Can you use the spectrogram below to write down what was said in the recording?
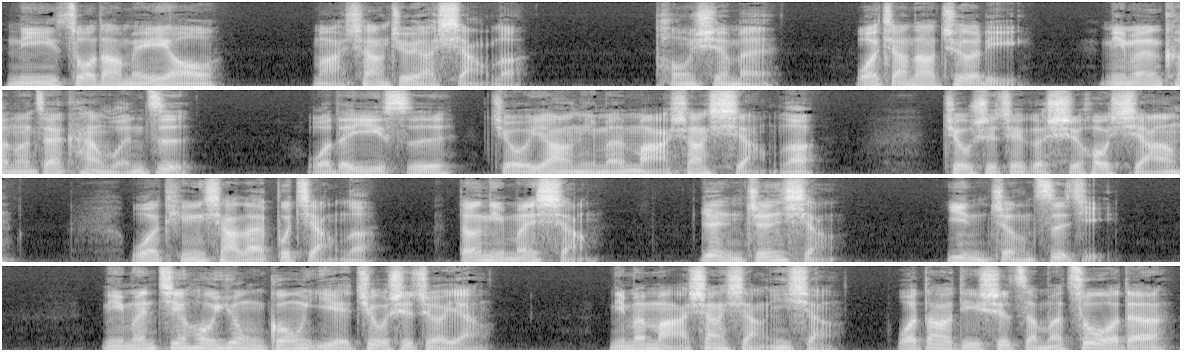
你做到没有？马上就要想了，同学们，我讲到这里，你们可能在看文字，我的意思就要你们马上想了，就是这个时候想，我停下来不讲了，等你们想，认真想，印证自己，你们今后用功也就是这样，你们马上想一想，我到底是怎么做的，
